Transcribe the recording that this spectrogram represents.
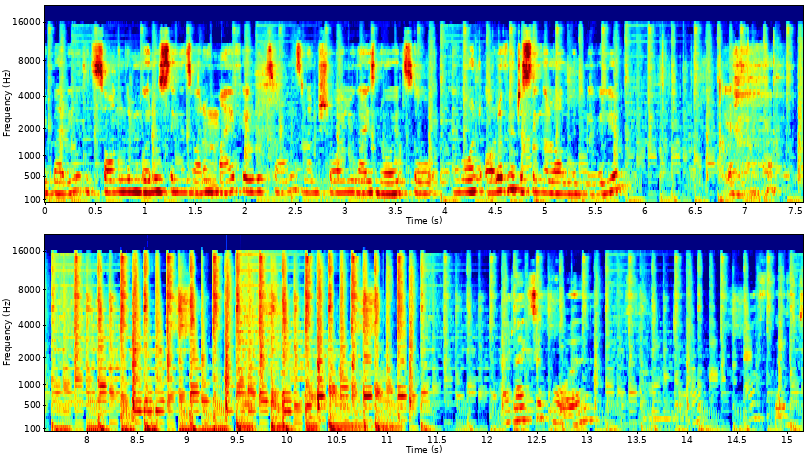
everybody. The song I'm going to sing is one of hmm. my favorite songs, and I'm sure you guys know it. So I want all of you to sing along with me, will you? Yeah. I'd like to call the founder of Wift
